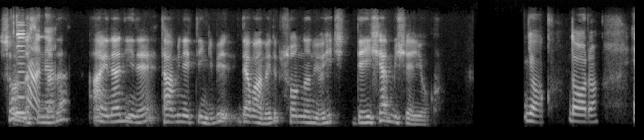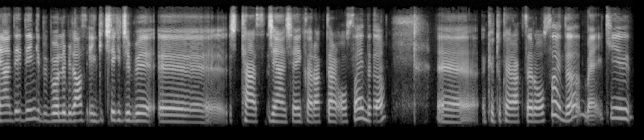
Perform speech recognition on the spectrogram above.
Sonrasında Yani. da aynen yine tahmin ettiğin gibi devam edip sonlanıyor. Hiç değişen bir şey yok. Yok. Doğru. Yani dediğin gibi böyle biraz ilgi çekici bir e, ters yani şey karakter olsaydı e, kötü karakter olsaydı belki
